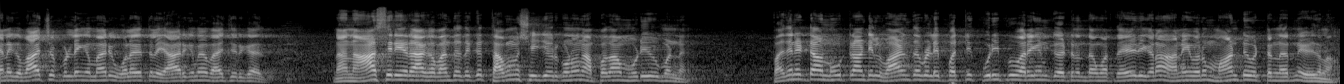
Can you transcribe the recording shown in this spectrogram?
எனக்கு வாய்ச்ச பிள்ளைங்க மாதிரி உலகத்தில் யாருக்குமே வாய்ச்சிருக்காது நான் ஆசிரியராக வந்ததுக்கு தவம் செஞ்சுருக்கணும்னு அப்போ தான் முடிவு பண்ணேன். பதினெட்டாம் நூற்றாண்டில் வாழ்ந்தவர்களை பற்றி குறிப்பு வரையும் கேட்டிருந்தவன் ஒருத்தன் எழுதிக்கிறான் அனைவரும் மாண்டு விட்டனர்னு எழுதலாம்.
